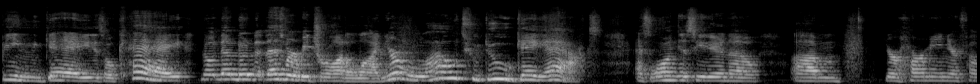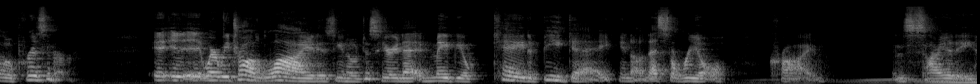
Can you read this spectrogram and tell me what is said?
being gay is okay, no, no, no, that's where we draw the line. You're allowed to do gay acts as long as you, know, um, you're harming your fellow prisoner. It, it, it, where we draw the line is, you know, just hearing that it may be okay to be gay. You know, that's the real crime in society.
